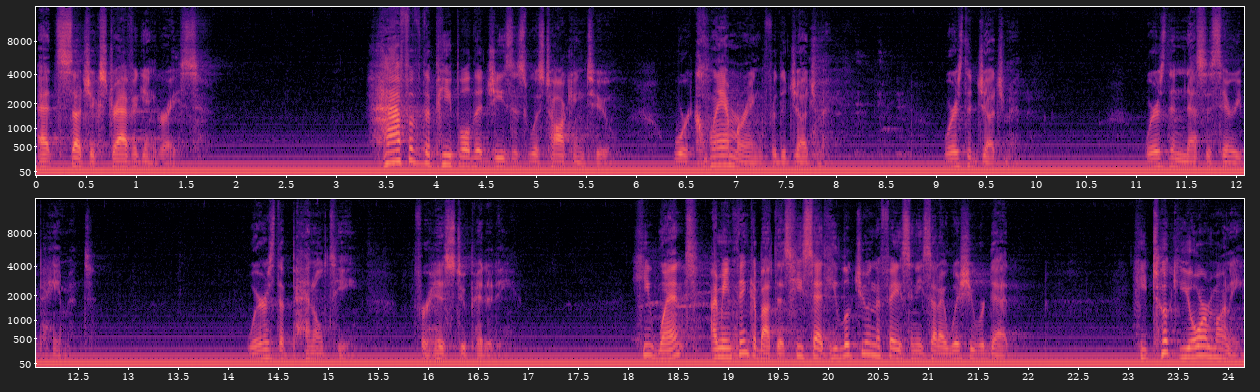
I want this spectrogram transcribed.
at such extravagant grace. Half of the people that Jesus was talking to were clamoring for the judgment. Where's the judgment? Where's the necessary payment? Where's the penalty for his stupidity? He went, I mean, think about this. He said, He looked you in the face and he said, I wish you were dead. He took your money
